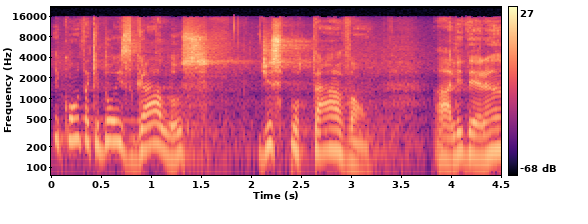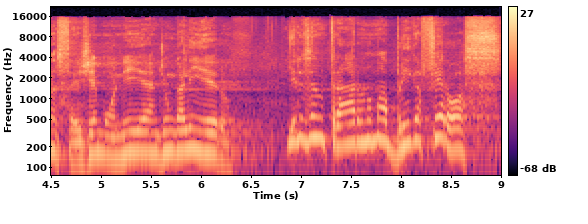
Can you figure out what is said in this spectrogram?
que conta que dois galos disputavam a liderança, a hegemonia de um galinheiro. E eles entraram numa briga feroz.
